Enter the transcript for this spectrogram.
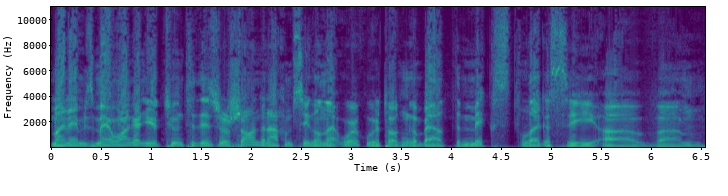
My name is Meir Wanga, and you're tuned to the Israel Show on the Nachum Segal Network. We were talking about the mixed legacy of um,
